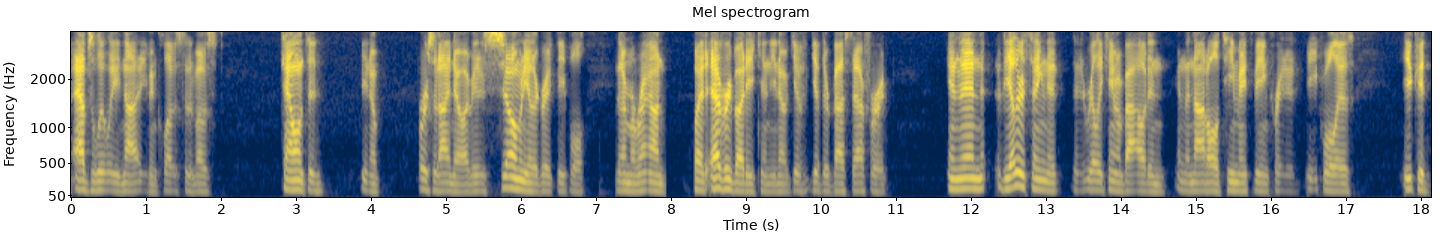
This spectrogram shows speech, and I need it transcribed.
absolutely not even close to the most talented you know person i know. I mean there's so many other great people that i'm around but everybody can you know give give their best effort and then the other thing that, that really came about in, in the not all teammates being created equal is you could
